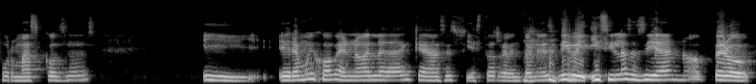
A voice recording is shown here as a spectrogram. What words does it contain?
por más cosas. Y era muy joven, ¿no? Es la edad en que haces fiestas, reventones. Digo, y, y sí las hacía, ¿no? Pero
